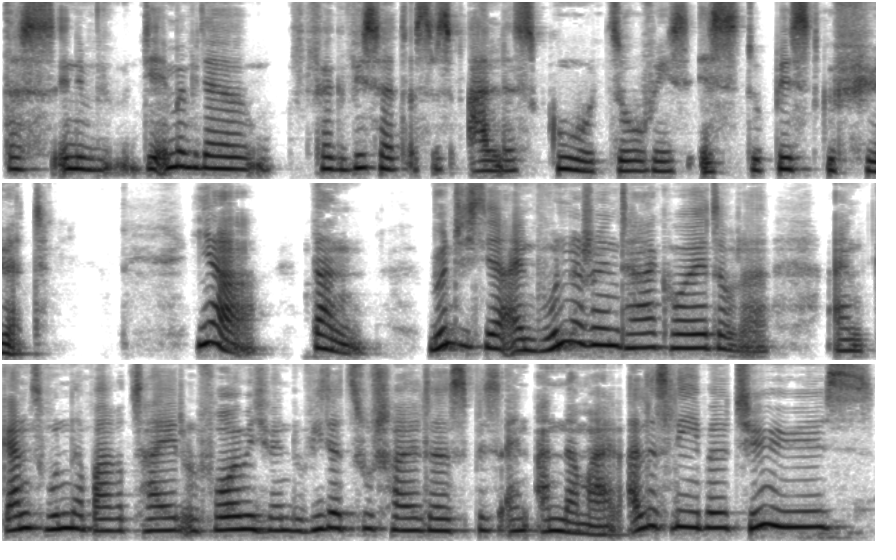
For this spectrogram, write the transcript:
das in dem, dir immer wieder vergewissert, es ist alles gut, so wie es ist. Du bist geführt. Ja, dann wünsche ich dir einen wunderschönen Tag heute oder eine ganz wunderbare Zeit und freue mich, wenn du wieder zuschaltest. Bis ein andermal. Alles Liebe. Tschüss.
